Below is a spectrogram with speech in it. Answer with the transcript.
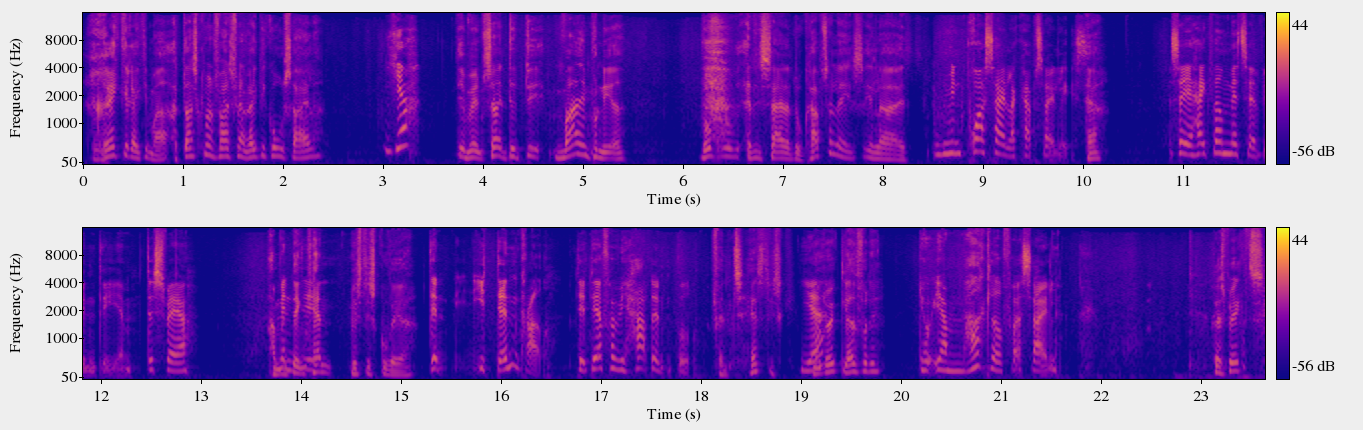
rigtig, rigtig meget. Og der skal man faktisk være en rigtig god sejler. ja. Det, men så, det, det er meget imponeret. Hvorfor er det sejler du kapsalas, eller Min bror sejler kapsejlæs, ja, så jeg har ikke været med til at vinde DM, desværre. Jamen, Men den det- kan, hvis det skulle være. Den, I den grad. Det er derfor, vi har den båd. Fantastisk. Ja. Er du ikke glad for det? Jo, jeg er meget glad for at sejle. Respekt.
